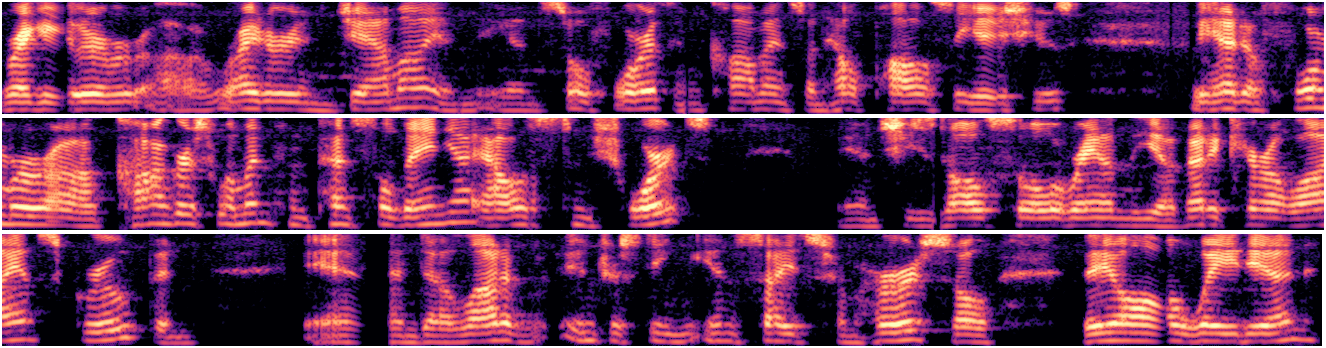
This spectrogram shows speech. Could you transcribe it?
regular uh, writer in JAMA and, and so forth, and comments on health policy issues. We had a former uh, congresswoman from Pennsylvania, Allyson Schwartz, and she's also ran the uh, Medicare Alliance group and, and, and a lot of interesting insights from her. So they all weighed in.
